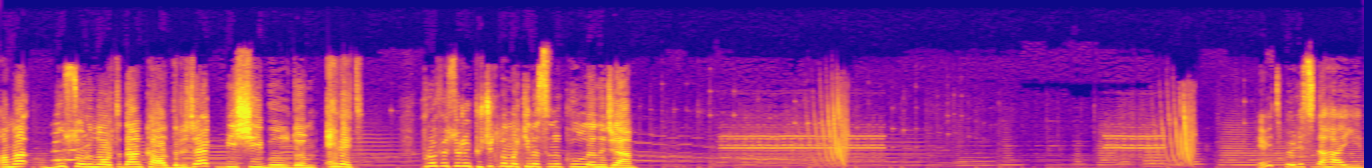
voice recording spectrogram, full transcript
Ama bu sorunu ortadan kaldıracak bir şey buldum. Evet. Profesörün küçültme makinesini kullanacağım. Evet, böylesi daha iyi.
